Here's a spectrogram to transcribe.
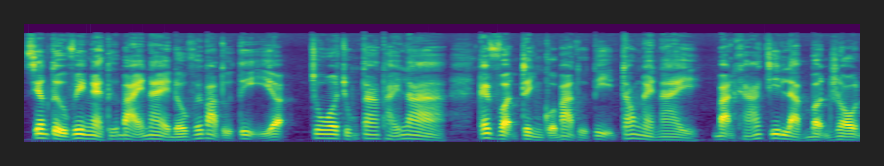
Xem tử vi ngày thứ bảy này đối với bạn tuổi tỵ cho chúng ta thấy là cái vận trình của bạn tuổi tỵ trong ngày này, bạn khá chi là bận rộn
